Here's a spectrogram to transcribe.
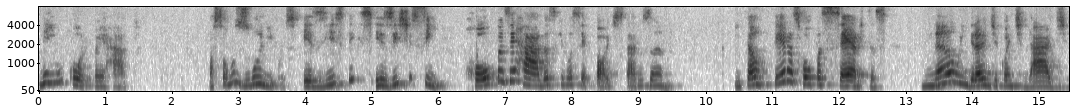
Nenhum corpo é errado. Nós somos únicos. Existe, existe sim roupas erradas que você pode estar usando. Então, ter as roupas certas, não em grande quantidade,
